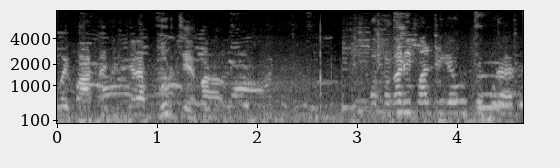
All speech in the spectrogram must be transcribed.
ওই পাড়টা যেটা ঘুরছে গাড়ি পাল্টে গিয়ে উঠতে পড়ে আছে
